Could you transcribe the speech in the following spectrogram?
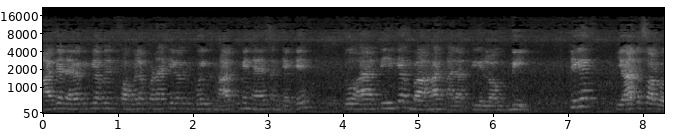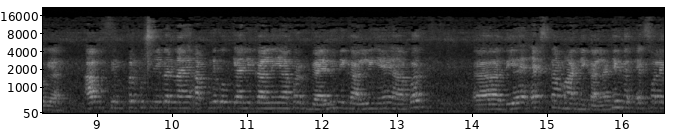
आ गया जाएगा, क्योंकि आपने फॉर्मूला पढ़ा है कि अगर कोई घात में है संख्या के तो आती है क्या? बाहर आ जाती है लॉग बी ठीक है? यहाँ तो सॉल्व हो गया। अब सिंपल कुछ नहीं करना है। अपने को क्या निकालनी है? यहाँ पर वैल्यू निकालनी है। यहाँ पर दिया है एक्स का मान निकालना है। ठीक है? तो एक्स वाले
